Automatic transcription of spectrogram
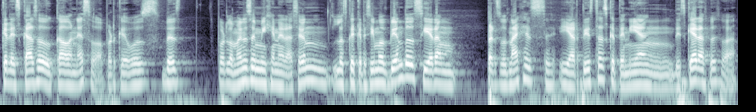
crezcas educado en eso, porque vos ves, por lo menos en mi generación, los que crecimos viendo si eran personajes y artistas que tenían disqueras, pues, ¿va?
